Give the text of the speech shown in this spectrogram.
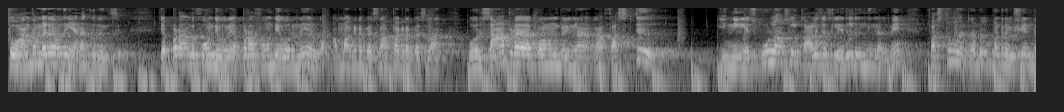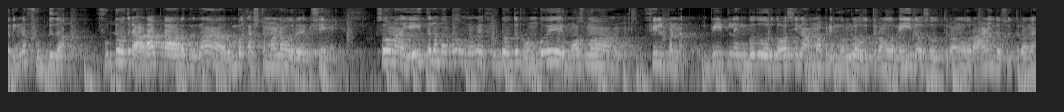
ஸோ அந்த மாதிரி தான் வந்து எனக்கு இருந்துச்சு. எப்படா அந்த ஃபோன் டே வரும்? எப்படா ஃபோன் டே வரும்னு இருக்கும். அம்மா கிட்ட பேசலாம் அப்பா கிட்ட பேசலாம். ஒரு சாப்பிட போனோன்றீங்களா நான் ஃபஸ்ட்டு நீங்கள் ஸ்கூல் ஹாஸ்டல் காலேஜ் ஹாஸ்டல் எதில் இருந்தீங்கனாலுமே ஃபஸ்ட்டு உங்களை ட்ரபிள் பண்ணுற விஷயம்னு பார்த்தீங்கன்னா ஃபுட்டு தான். ஃபுட்டு வந்துட்டு அடாப்ட் ஆகிறது தான் ரொம்ப கஷ்டமான ஒரு விஷயமே. ஸோ நான் எயித்தில் போகும்போது உண்மையுமே ஃபுட்டு வந்து ரொம்பவே மோசமாக ஃபீல் பண்ணேன். வீட்டிலங்கும்போது ஒரு தோசைன்னா அம்மா அப்படி முருகில் ஊற்றுருவாங்க ஒரு நெய் தோசை ஊற்றுருவாங்க ஒரு ஆணி தோசை ஊற்றுருவாங்க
